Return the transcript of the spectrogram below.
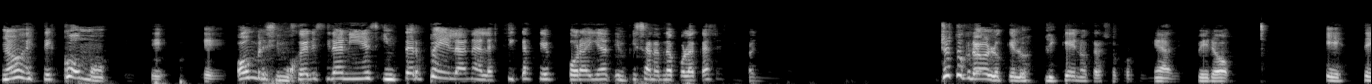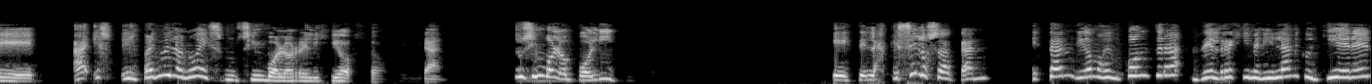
¿no? Este, cómo este, eh, hombres y mujeres iraníes interpelan a las chicas que por ahí empiezan a andar por la calle sin pañuelo. Yo esto creo lo que lo expliqué en otras oportunidades, pero este, ah, el pañuelo no es un símbolo religioso en Irán, es un símbolo político. Este, las que se lo sacan están, digamos, en contra del régimen islámico y quieren,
